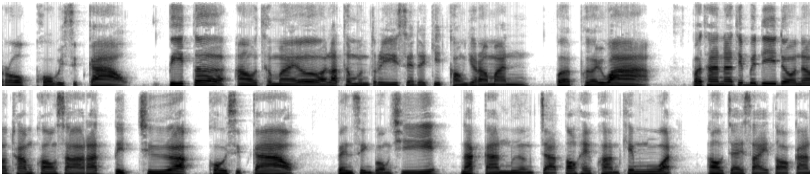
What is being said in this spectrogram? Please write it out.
โรคโควิด -19 ปีเตอร์อัลเทอร์ไมเออร์รัฐมนตรีเศรษฐกิจของเยอรมัน เปิดเผยว่า ประธานาธิบดีโดนัลด์ทรัมป์ของสหรัฐติดเชื้อโควิด -19 เป็นสิ่งบ่งชี้ นักการเมืองจะต้องให้ความเข้มงวด เอาใจใส่ต่อการ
